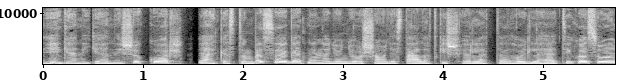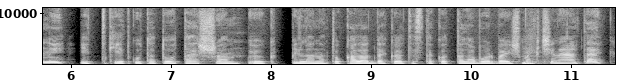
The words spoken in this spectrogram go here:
igen, igen. És akkor elkezdtünk beszélgetni, nagyon gyorsan, hogy ezt állatkísérlettel hogy lehet igazolni. Itt két kutatótársam, ők pillanatok alatt beköltöztek ott a laborba és megcsinálták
